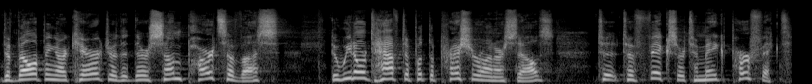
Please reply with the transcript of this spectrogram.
developing our character that there are some parts of us that we don't have to put the pressure on ourselves to, to fix or to make perfect.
